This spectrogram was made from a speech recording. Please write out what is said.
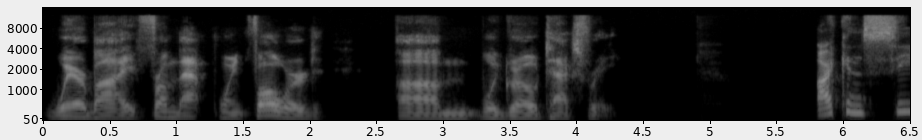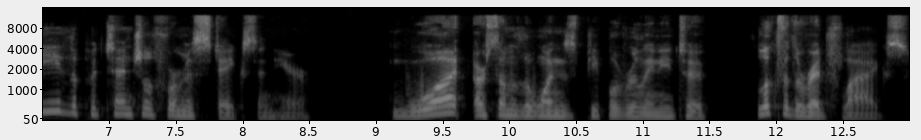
whereby from that point forward um, would grow tax free i can see the potential for mistakes in here what are some of the ones people really need to look for the red flags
